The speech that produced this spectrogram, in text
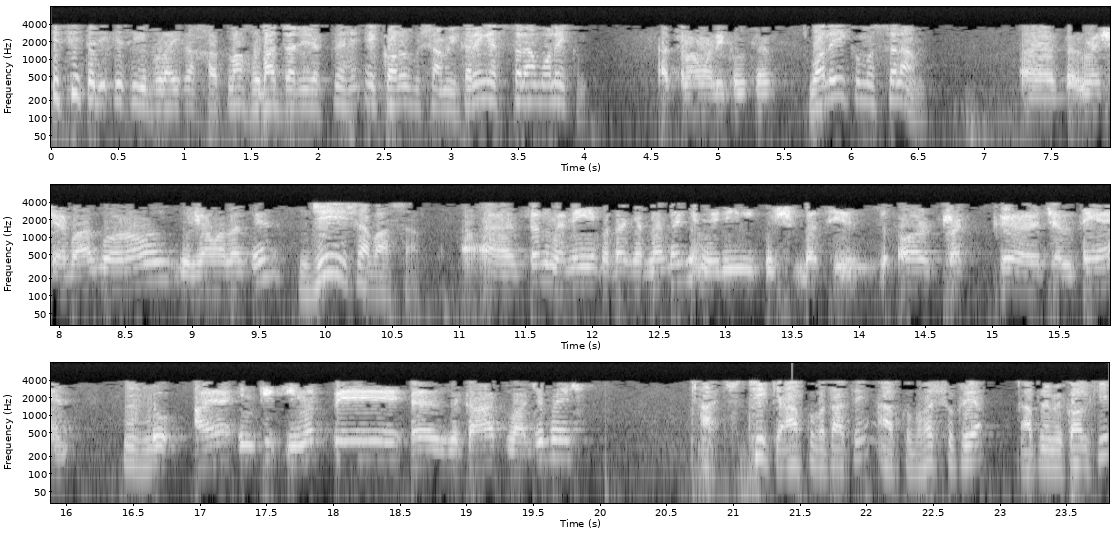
اسی طریقے سے یہ برائی کا خاتمہ ہو بات جاری رکھتے ہیں۔ ایک کالر کو شامل کریں گے۔ السلام علیکم۔ السلام علیکم سر۔ وعلیکم السلام۔ سر میں شہباز بول رہا ہوں گجرا والا سے۔ جی شہباز صاحب۔ سر میں نے یہ پتا کرنا تھا کہ میری کچھ بسیز اور ٹرک چلتے ہیں۔ تو آیا ان کی قیمت پہ زکوٰۃ واجب ہے؟ اچھا ٹھیک ہے آپ کو بتاتے ہیں آپ کا بہت شکریہ آپ نے ہمیں کال کی۔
